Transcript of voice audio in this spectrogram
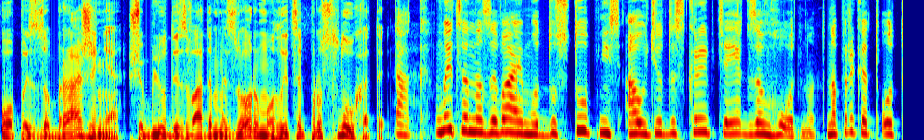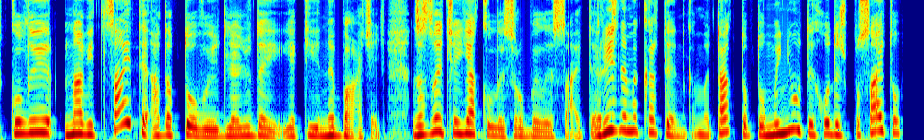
опис зображення, щоб люди з вадами зору могли це прослухати. Так, ми це називаємо доступність аудіодескрипція як завгодно. Наприклад, от коли навіть сайти адаптовують для людей, які не бачать, зазвичай як колись робили сайти різними картинками, так тобто меню, ти ходиш по сайту,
